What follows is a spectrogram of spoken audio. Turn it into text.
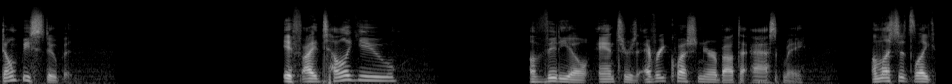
don't be stupid. If I tell you a video answers every question you're about to ask me, unless it's like,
